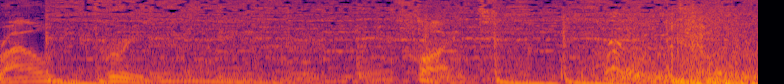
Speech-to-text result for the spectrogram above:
Round three. Fight.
